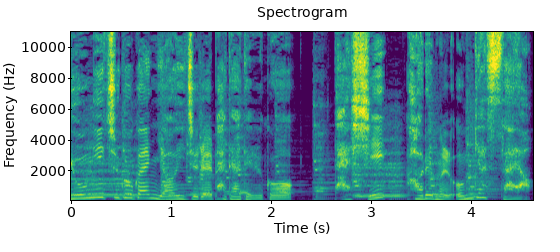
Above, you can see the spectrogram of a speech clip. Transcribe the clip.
용이 주고 간 여의주를 받아들고 다시 걸음을 옮겼어요.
